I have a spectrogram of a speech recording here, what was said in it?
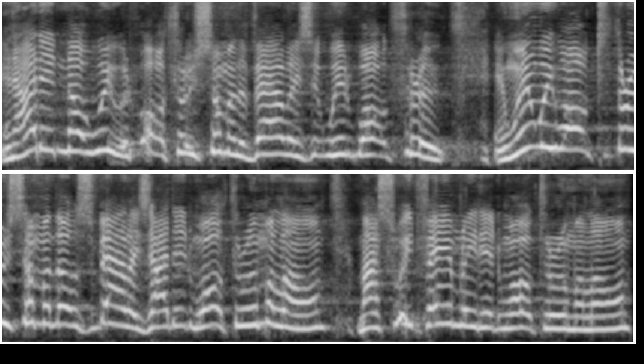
And I didn't know we would walk through some of the valleys that we'd walk through. And when we walked through some of those valleys, I didn't walk through them alone. My sweet family didn't walk through them alone.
